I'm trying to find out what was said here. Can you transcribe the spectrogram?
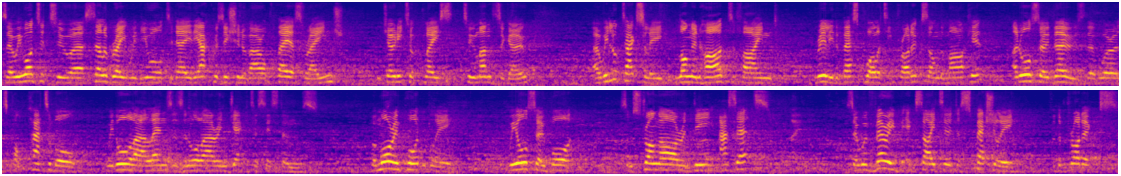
So we wanted to uh, celebrate with you all today the acquisition of our Ophteis range, which only took place two months ago. Uh, we looked actually long and hard to find really the best quality products on the market and also those that were as compatible with all our lenses and all our injector systems. But more importantly, we also bought some strong R&D assets. So we're very excited, especially for the products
